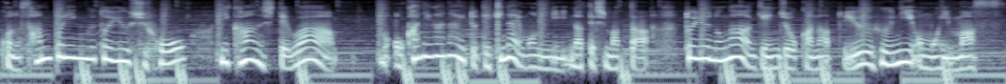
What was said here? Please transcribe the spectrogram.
このサンプリングという手法に関してはお金がないとできないものになってしまったというのが現状かなというふうに思います。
